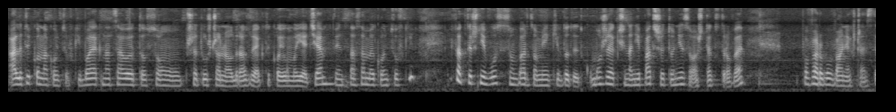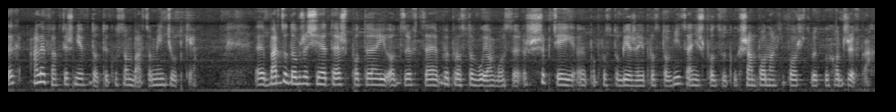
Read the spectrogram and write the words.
ale tylko na końcówki, bo jak na całe to są przetłuszczone od razu, jak tylko ją myjecie, więc na same końcówki. I faktycznie włosy są bardzo miękkie w dotyku. Może jak się na nie patrzy, to nie są aż tak zdrowe po farbowaniach częstych, ale faktycznie w dotyku są bardzo mięciutkie. E, Bardzo dobrze się też po tej odżywce wyprostowują włosy. Szybciej e, po prostu bierze je prostownica niż po zwykłych szamponach i po zwykłych odżywkach.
